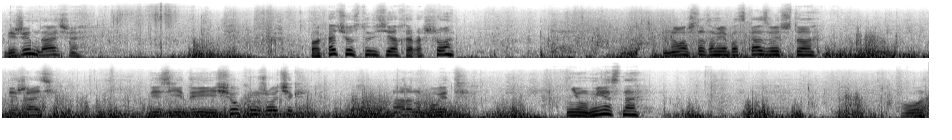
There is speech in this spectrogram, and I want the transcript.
Бежим дальше. Пока чувствую себя хорошо. Но что-то мне подсказывает, что бежать без еды еще кружочек, наверное, будет неуместно. Вот.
